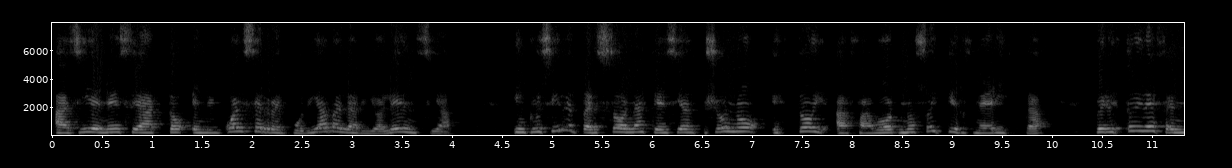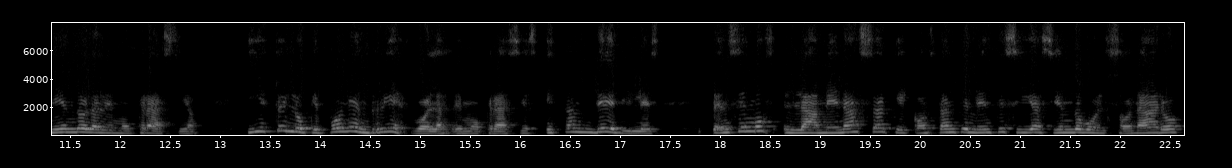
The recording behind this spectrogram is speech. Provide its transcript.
allí en ese acto en el cual se repudiaba la violencia. Inclusive personas que decían, yo no estoy a favor, no soy kirchnerista, pero estoy defendiendo la democracia. Y esto es lo que pone en riesgo las democracias, están débiles. Pensemos la amenaza que constantemente sigue haciendo Bolsonaro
